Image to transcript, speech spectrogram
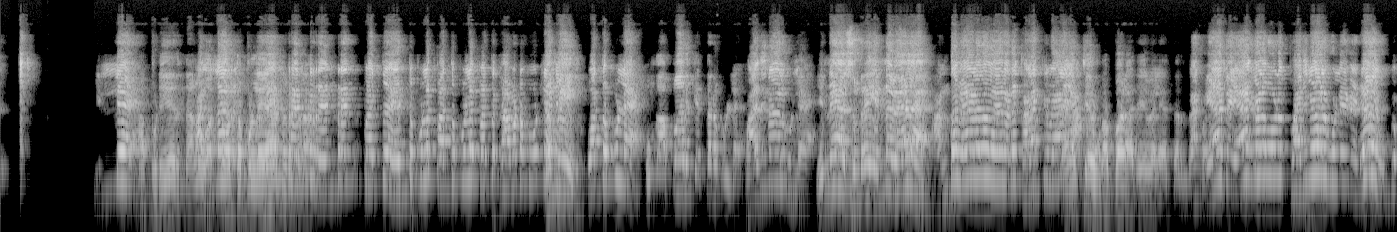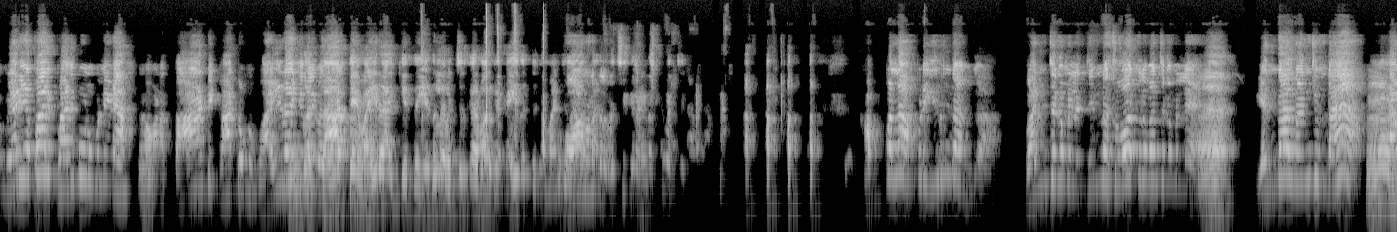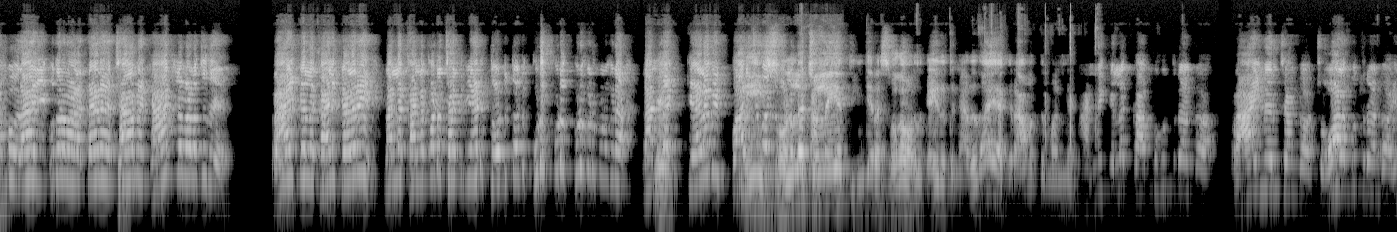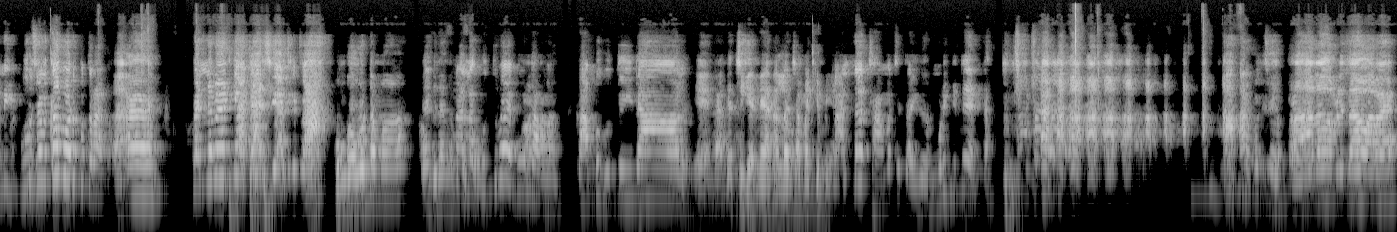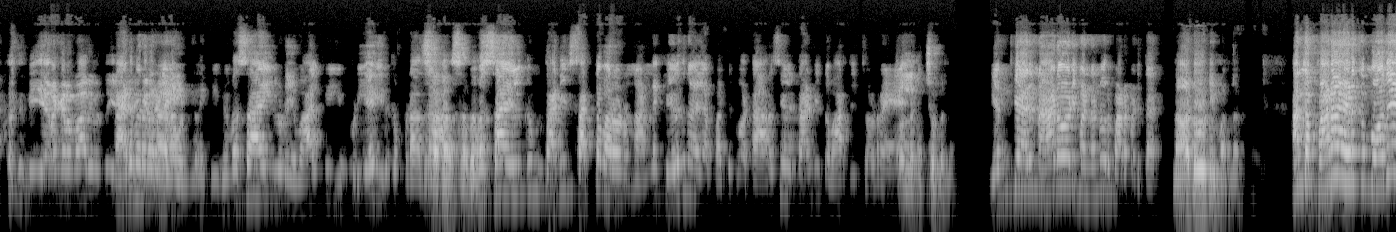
இல்ல. அப்படியே இருந்தாலும் ஒத்த ஒத்த பிள்ளையான்னு ரெண்டு ரெண்டு ரெண்டு பத்து எட்டு புள்ள பத்து புள்ள பத்து கவண்ட மூட்டை தம்பி. ஒத்த புள்ள. உங்க அப்பா இருக்கு எத்தனை புள்ள? பதினாலு புள்ள. என்னையா சொல்ற? என்ன வேலை? அந்த வேலைதான் வேற. இடம் கலெக்டர் நினைச்சேன் உங்க அப்பா அதே வேலையா தான் நான் இருந்தா கேட்டேன் ஏன் கிழவனுக்கு பதினாலு புள்ளிடா உங்க பெரியப்பாருக்கு பதிமூணு புள்ளிடா. அவனை தாண்டி காட்டணும் வைராக்கியத்துல தாத்தே வைராக்கியத்தை எதுல வச்சிருக்காரு பாருங்க? கை தட்டுங்க மஞ்சள் கோமணத்துல வச்சுக்கிறேன் அப்பெல்லாம் அப்படி இருந்தாங்க. வஞ்சகம் இல்ல சின்ன சோத்துல வஞ்சகம் இல்ல எந்த நஞ்சுண்டா? ம், கம்பு ராய் குதிரவாழை தேட சாமை காட்டுல வளர்த்துது. ராய்க்கல்ல களி கிளறி நல்ல கள்ளக்கொட்டை சட்னி ஆடி தொட்டு தொட்டு குடு குடு குடு குடு குடுக்குறா நல்ல கிளவி சொல்ல. சொல்லையே திங்கிற சுகம் வருது. கை தட்டுங்க. அதுதான் என் கிராமத்து மண்ணு. அன்னைக்கெல்லாம் கம்பு குத்துறாங்க. ராய் நெரிச்சாங்க. சோளம் குத்துறாங்க. இன்னைக்கு புருஷனுக்கு தான் போட்டு குத்துறாங்க. வெள்ள வேட்டிக்காட்டு அரிசி அரிசிக்கிட்டு வா. உங்க ஊட்டமா? நல்ல. குத்துவே கூட்டாமா கம்பு குத்திட்டாலும். ஏன் தங்கச்சிக்கு என்ன நல்லா சமைக்குமியா நல்லா சமைச்சு த- இதை முடிக்கிட்டு என்ன? விவசாயிகளுடைய வாழ்க்கை இப்படியே சபா. விவசாயிகளுக்கும் தனி சட்டம் வரணும்னு அன்னைக்கு எழுதின பட்டுக்கோட்டை அரசியல் தாண்டி இந்த வார்த்தையை சொல்றேன். சொல்லுங்க சொல்லுங்க. எம்ஜிஆர் நாடோடி மன்னன் ஒரு படம் எடுத்தார். நாடோடி மன்னன். அந்த படம் எடுக்கும் போது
